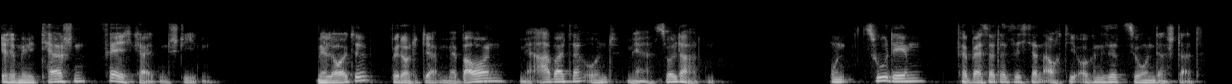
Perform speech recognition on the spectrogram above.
ihre militärischen Fähigkeiten stiegen. Mehr Leute bedeutet ja mehr Bauern, mehr Arbeiter und mehr Soldaten. Und zudem verbesserte sich dann auch die Organisation der Stadt.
